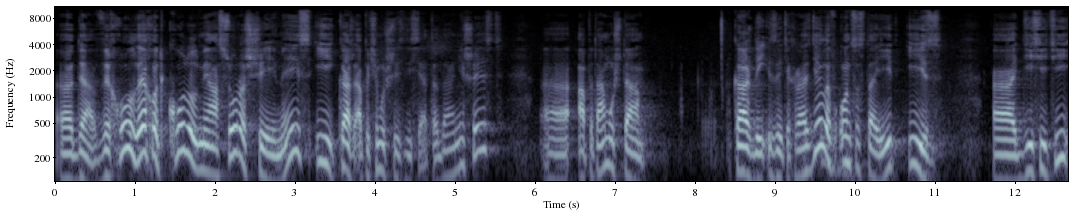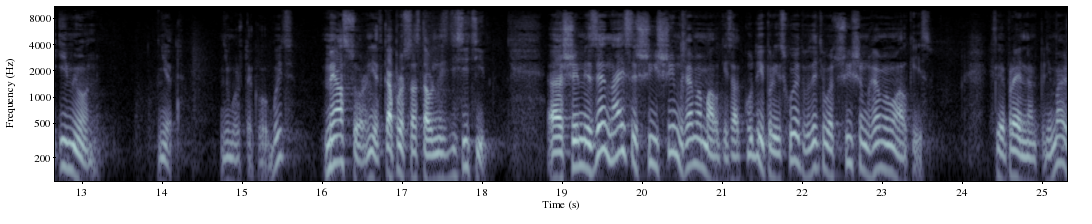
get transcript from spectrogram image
а, да, вехол лехот колул миасора шеймейс и каждый, а почему 60 тогда, а не 6? А, а потому что каждый из этих разделов, он состоит из 10 имен. Нет, не может такого быть. Меасор, нет, просто составлен из 10. Шемизе найсы шишим гэма малкис. Откуда и происходят вот эти вот шишим гэма малкис. Если я правильно понимаю,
